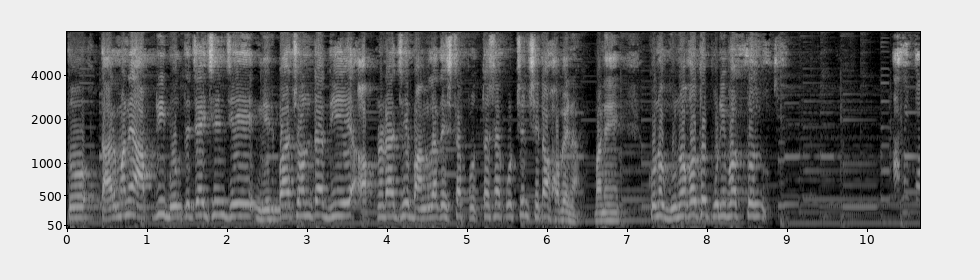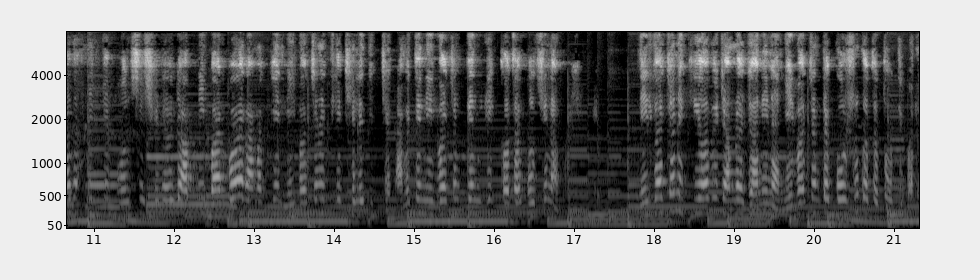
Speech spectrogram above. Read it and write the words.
তো তার মানে আপনি বলতে চাইছেন যে নির্বাচনটা দিয়ে আপনারা যে বাংলাদেশটা প্রত্যাশা করছেন সেটা হবে না? মানে কোনো গুণগত পরিবর্তন আমি দাদা বলছি সেটা হলো আপনি বারবার আমাকে নির্বাচনের দিকে দিচ্ছেন। আমি তো নির্বাচন কেন্দ্রিক কথা বলছি না। নির্বাচনে কি হবে এটা আমরা জানি না। নির্বাচনটা কৌশলগত তো হতে পারে।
